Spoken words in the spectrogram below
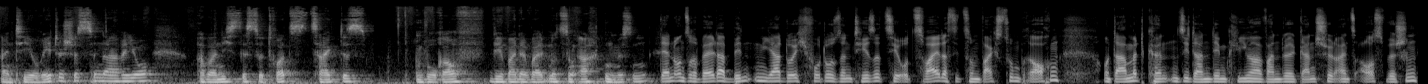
ein theoretisches Szenario, aber nichtsdestotrotz zeigt es, worauf wir bei der Waldnutzung achten müssen. Denn unsere Wälder binden ja durch Photosynthese CO2, das sie zum Wachstum brauchen, und damit könnten sie dann dem Klimawandel ganz schön eins auswischen.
